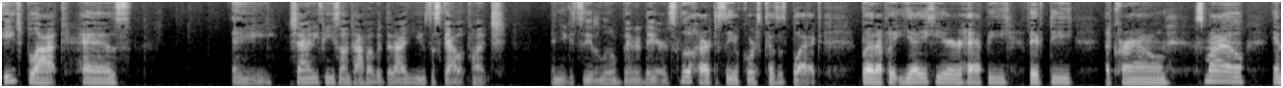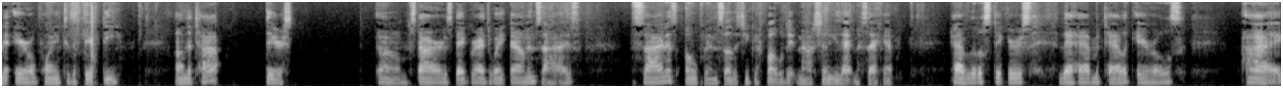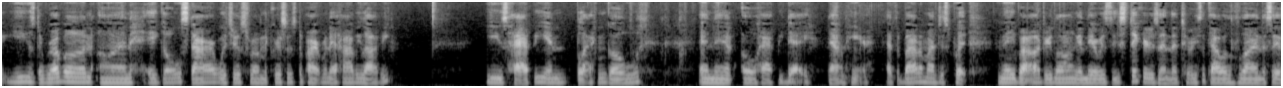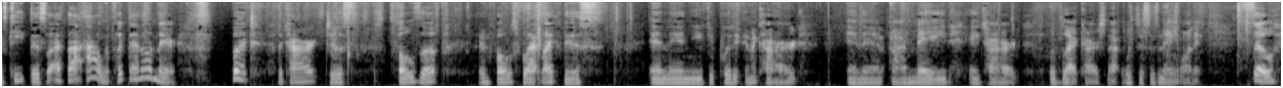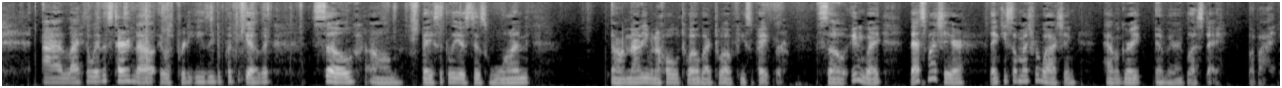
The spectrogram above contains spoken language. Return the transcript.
each block has a shiny piece on top of it that I use the scallop punch. And you can see it a little better there. It's a little hard to see, of course, because it's black. But I put yay here, happy, 50, a crown, smile, and an arrow pointing to the 50. On the top, there's um, stars that graduate down in size. The side is open so that you can fold it, and I'll show you that in a second. Have little stickers that have metallic arrows. I used a rub-on on a gold star, which is from the Christmas department at Hobby Lobby. Use happy in black and gold. And then Oh Happy Day down here. At the bottom, I just put made by Audrey Long, and there was these stickers in the Teresa Collins line that says "Keep this." So I thought I would put that on there, but the card just folds up and folds flat like this, and then you could put it in a card. And then I made a card with black cardstock with just his name on it. So I like the way this turned out. It was pretty easy to put together. So, um, basically it's just one, uh, not even a whole 12 by 12 piece of paper. So, anyway, that's my share. Thank you so much for watching. Have a great and very blessed day. Bye-bye.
